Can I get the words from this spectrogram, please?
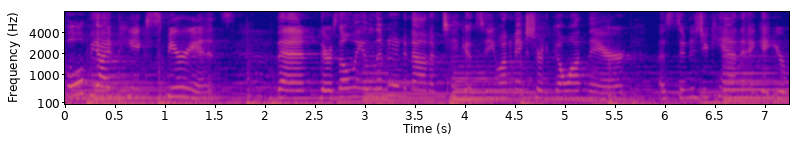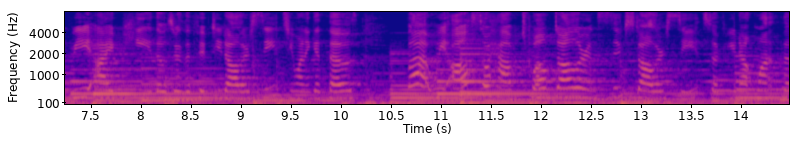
full VIP experience, then there's only a limited amount of tickets, so you want to make sure to go on there as soon as you can and get your VIP. Those are the $50 seats. You want to get those. But we also have $12 and $6 seats. So if you don't want the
